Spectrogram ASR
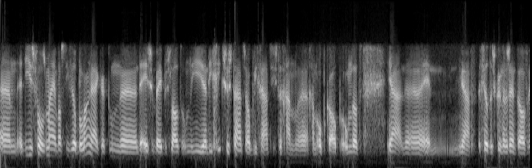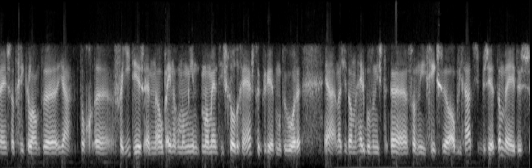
Um, die is volgens mij was die veel belangrijker toen uh, de ECB besloot om die, uh, die Griekse staatsobligaties te gaan, uh, gaan opkopen. Omdat ja, ja, veel deskundigen zijn het erover eens dat Griekenland ja, toch failliet is en op enig moment, die schuldigen herstructureerd moeten worden. Ja, en als je dan een heleboel van die, van die Griekse obligaties bezit, dan ben je dus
